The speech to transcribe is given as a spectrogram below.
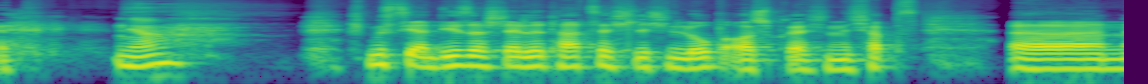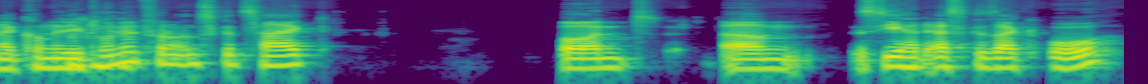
ja. Ich muss dir an dieser Stelle tatsächlich ein Lob aussprechen. Ich habe es äh, einer Kommilitonin von uns gezeigt und ähm, sie hat erst gesagt, oh,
